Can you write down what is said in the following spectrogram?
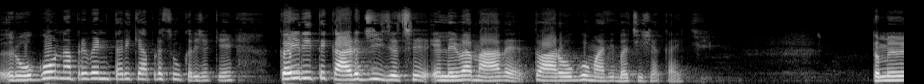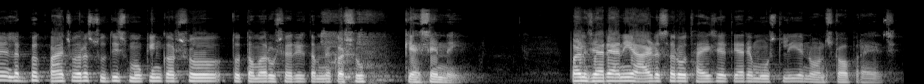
રોગોના પ્રિવેન્ટ તરીકે આપણે શું કરી શકીએ? કઈ રીતે કાળજી જે છે એ લેવામાં આવે તો આ રોગોમાંથી બચી શકાય. તમે લગભગ પાંચ વર્ષ સુધી સ્મોકિંગ કરશો તો તમારું શરીર તમને કશું કહેશે નહીં. પણ જ્યારે આની આડઅસરો થાય છે ત્યારે મોસ્ટલી એ નોનસ્ટોપ રહે છે.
